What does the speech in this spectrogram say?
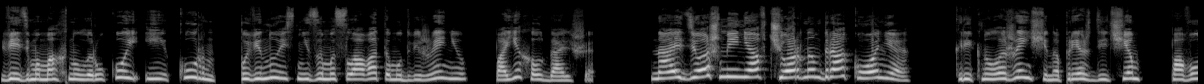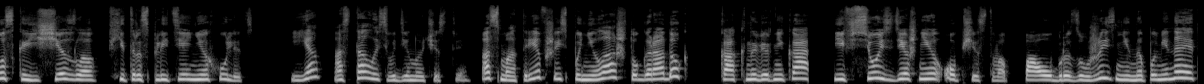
Ведьма махнула рукой, и Курн, повинуясь незамысловатому движению, поехал дальше. «Найдешь меня в черном драконе!» — крикнула женщина, прежде чем повозка исчезла в хитросплетениях улиц и я осталась в одиночестве. Осмотревшись, поняла, что городок, как наверняка и все здешнее общество, по образу жизни напоминает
